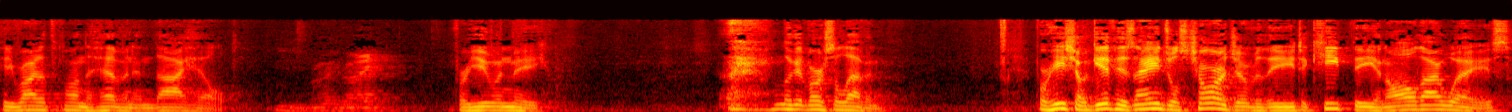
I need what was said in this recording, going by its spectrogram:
He rideth upon the heaven in thy help, Right. for you and me. Look at verse 11. For he shall give his angels charge over thee to keep thee in all thy ways.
